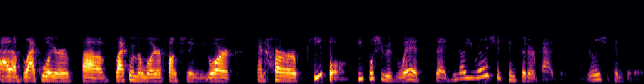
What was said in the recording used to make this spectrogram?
at a black lawyer, uh, black women lawyer function in New York, and her people, people she was with, said, you know, you really should consider pageants. You really should consider it.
